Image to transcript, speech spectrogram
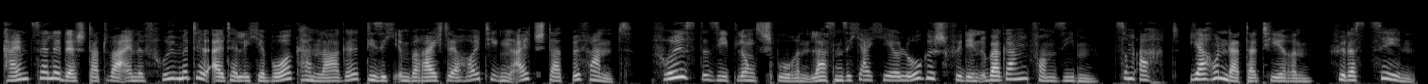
Keimzelle der Stadt war eine frühmittelalterliche Burganlage, die sich im Bereich der heutigen Altstadt befand. Früheste Siedlungsspuren lassen sich archäologisch für den Übergang vom 7. zum 8. Jahrhundert datieren. Für das 10.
